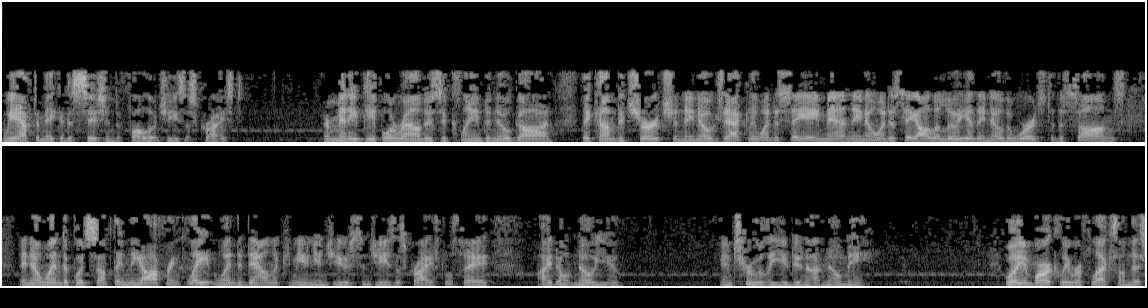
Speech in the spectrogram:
We have to make a decision to follow Jesus Christ. There are many people around us who claim to know God. They come to church and they know exactly when to say amen. They know when to say hallelujah. They know the words to the songs. They know when to put something in the offering plate and when to down the communion juice. And Jesus Christ will say, I don't know you. And truly, you do not know me. William Barclay reflects on this,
